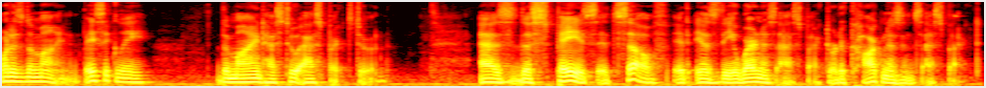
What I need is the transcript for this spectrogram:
What is the mind? Basically, the mind has two aspects to it. As the space itself, it is the awareness aspect or the cognizance aspect,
